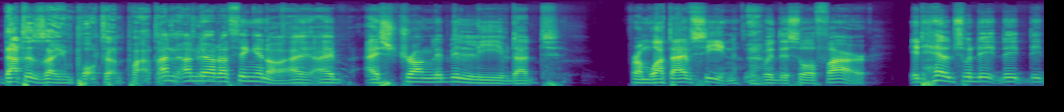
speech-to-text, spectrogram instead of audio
that is the important part. Of And it, and you the other thing, you know, I I, I strongly believe that from what I've seen with this so far, it helps with the, the, the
